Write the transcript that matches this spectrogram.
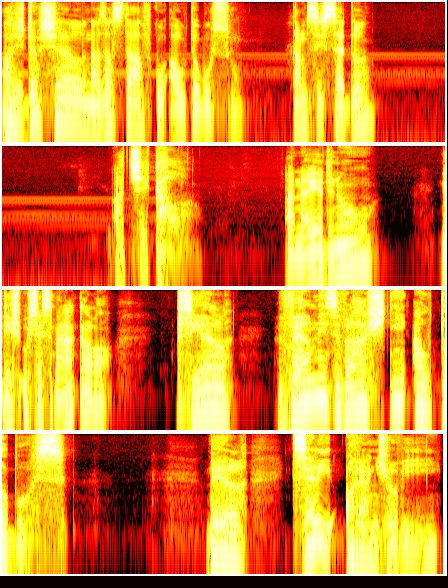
až došel na zastávku autobusu. Tam si sedl a čekal. A najednou, když už se smákalo, přijel velmi zvláštní autobus. Byl celý oranžový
